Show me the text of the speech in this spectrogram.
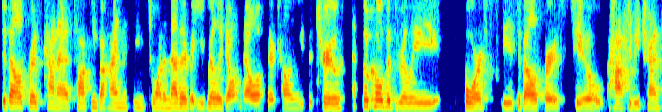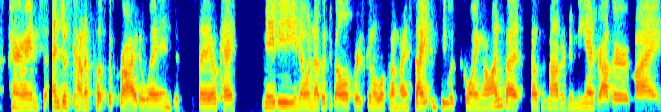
Developers kind of talking behind the scenes to one another, but you really don't know if they're telling you the truth. So COVID's really forced these developers to have to be transparent and just kind of put the pride away and just say, okay, maybe you know another developer is going to look on my site and see what's going on, but doesn't matter to me. I'd rather my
